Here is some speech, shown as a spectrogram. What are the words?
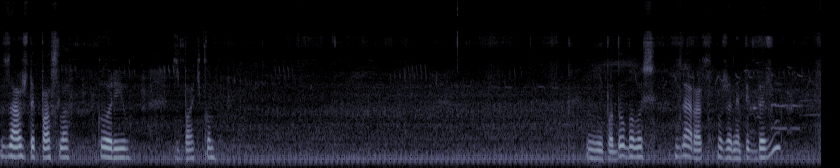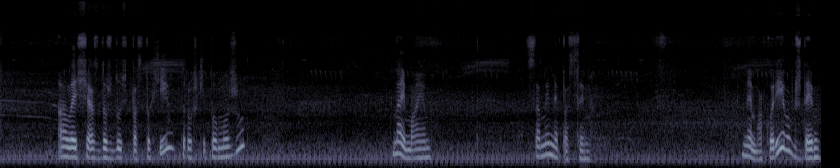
завжди пасла корів з батьком. Мені подобалось. Зараз вже не підбежу, але зараз дождусь пастухів, трошки поможу. Наймаємо. Самі не пасимо. Нема корівок, ждем.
